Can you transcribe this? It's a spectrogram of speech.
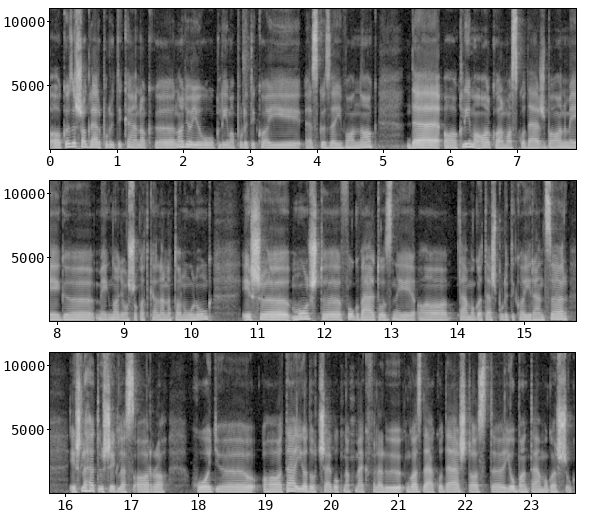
A közös agrárpolitikának nagyon jó klímapolitikai eszközei vannak, de a klíma alkalmazkodásban még, még nagyon sokat kellene tanulnunk, és most fog változni a támogatáspolitikai rendszer, és lehetőség lesz arra, hogy a táji adottságoknak megfelelő gazdálkodást azt jobban támogassuk.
